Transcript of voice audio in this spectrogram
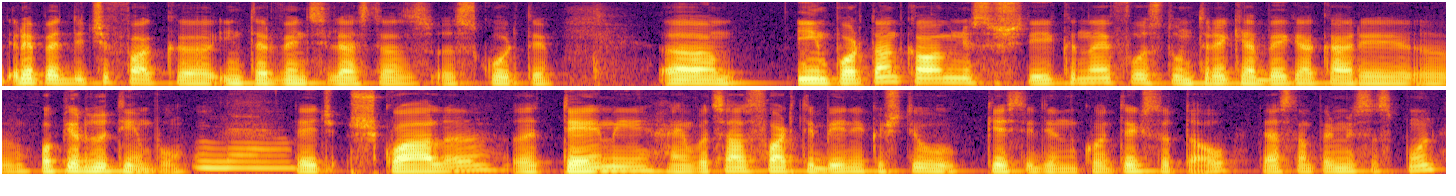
repet, de ce fac uh, intervențiile astea uh, scurte? Uh, e important ca oamenii să știe că n-ai fost un trechea bechea care uh, a pierdut timpul. Da. Deci, școală, uh, temi, ai învățat foarte bine, că știu chestii din contextul tău, de asta am permis să spun,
